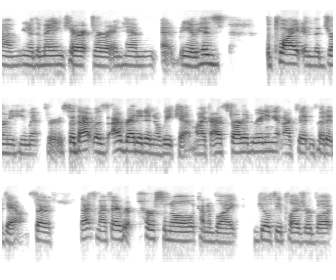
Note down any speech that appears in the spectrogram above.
um, you know the main character and him uh, you know his the plight and the journey he went through. So that was i read it in a weekend. Like i started reading it and i couldn't put it down. So that's my favorite personal kind of like guilty pleasure book.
